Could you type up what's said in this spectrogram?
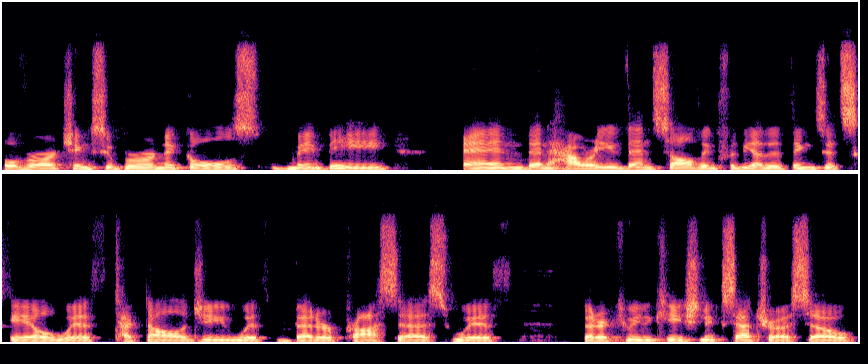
overarching superordinate goals may be. And then how are you then solving for the other things at scale with technology with better process with better communication etc so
